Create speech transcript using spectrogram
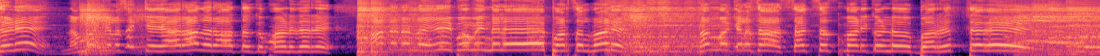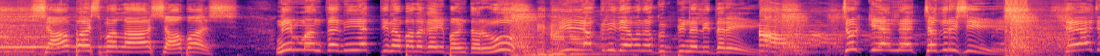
ದಣೆ ನಮ್ಮ ಕೆಲಸಕ್ಕೆ ಯಾರಾದರೂ ಆತಂಕ ಮಾಡಿದರೆ ಅದನ್ನ ಈ ಭೂಮಿಯಿಂದಲೇ ಪಾರ್ಸಲ್ ಮಾಡಿ ನಮ್ಮ ಕೆಲಸ ಸಕ್ಸಸ್ ಮಾಡಿಕೊಂಡು ಬರುತ್ತೇವೆ. ಶಾಬಾಷ್ ಬಲ ಶಾಬಾಷ್. ನಿಮ್ಮಂತ ನಿಯತ್ತಿನ ಬಲಗೈ ಬಂಟರು ಈ ಅಗ್ನಿದೇವನ ಗುಂಪಿನಲ್ಲಿದ್ದರೆ ಚುಕ್ಕಿಯನ್ನೇ ಚದುರಿಸಿ ತೇಜ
